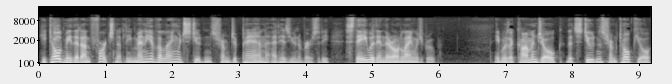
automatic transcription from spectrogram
He told me that unfortunately many of the language students from Japan at his university stay within their own language group. It was a common joke that students from Tokyo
